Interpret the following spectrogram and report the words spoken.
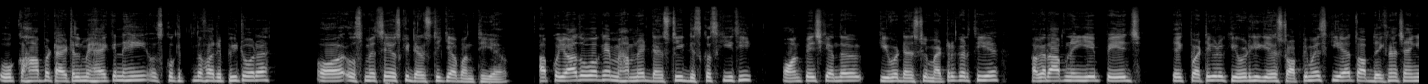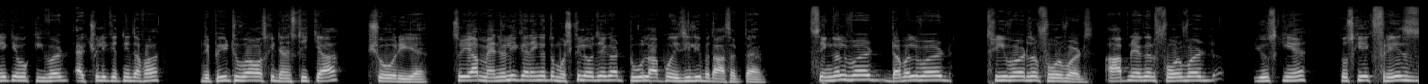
वो कहाँ पर टाइटल में है कि नहीं, उसको कितनी दफ़ा रिपीट हो रहा है और उसमें से उसकी डेंसिटी क्या बनती है। आपको याद होगा कि हमने डेंसिटी डिस्कस की थी ऑन पेज के अंदर कीवर्ड डेंसिटी मैटर करती है। अगर आपने ये पेज एक पर्टिकुलर कीवर्ड की अगेंस्ट ऑप्टिमाइज़ किया है तो आप देखना चाहेंगे कि वो कीवर्ड एक्चुअली कितनी दफ़ा रिपीट हुआ उसकी डेंसिटी क्या शो हो रही है। सो ये आप मैनुअली करेंगे तो मुश्किल हो जाएगा टूल आपको ईजिली बता सकता है। Single word double word three words और फोर वर्ड्स आपने अगर फोर वर्ड यूज़ किए हैं तो उसकी एक फ्रेज़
